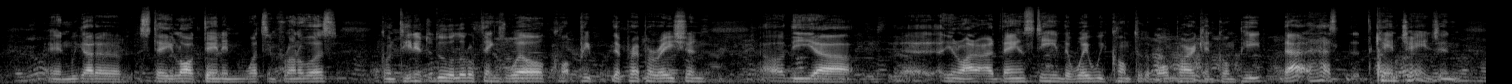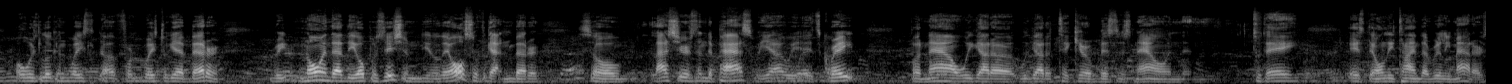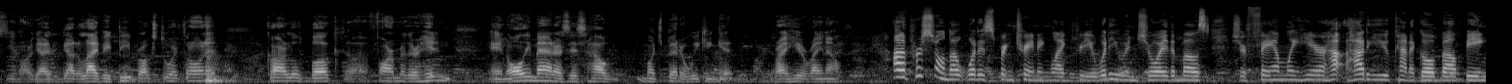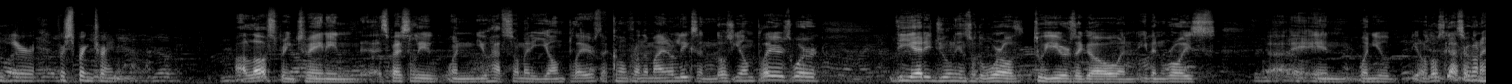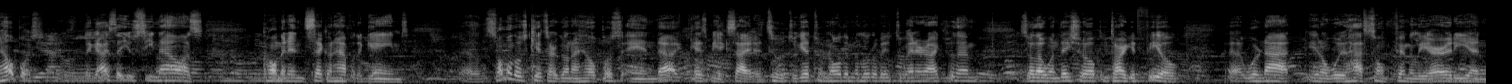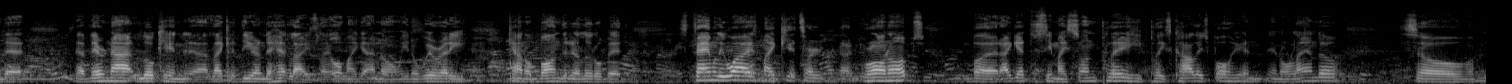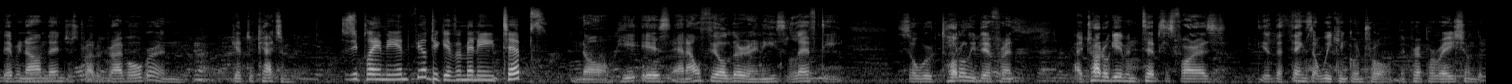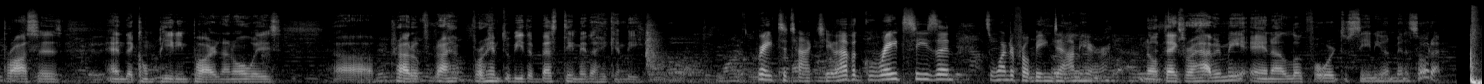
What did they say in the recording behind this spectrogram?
and we gotta stay locked in in what's in front of us. Continue to do a little things well. The preparation, uh, the uh, uh, you know, our advanced team, the way we come to the ballpark and compete, that has can't change, and always looking ways uh, for ways to get better. Re- knowing that the opposition, you know, they also have gotten better. So last year's in the past, yeah, we, it's great, but now we gotta we gotta take care of business now, and, and today is the only time that really matters. You know, our guys got a live BP, Brock Stewart throwing it, Carlos Buck, uh, Farmer, they're hitting, and all that matters is how much better we can get right here, right now. On a personal note, what is spring training like for you? What do you enjoy the most? Is your family here? How, how do you kind of go about being here for spring training? I love spring training, especially when you have so many young players that come from the minor leagues, and those young players were the Eddie Juliens of the world two years ago, and even Royce. Uh, and when you, you know, those guys are going to help us. The guys that you see now as coming in second half of the games, some of those kids are going to help us, and that gets me excited too to get to know them a little bit, to interact with them, so that when they show up in Target Field, uh, we're not, you know, we have some familiarity and uh, that they're not looking uh, like a deer in the headlights, like, oh my God, no, you know, we already kind of bonded a little bit. Family wise, my kids are uh, grown ups, but I get to see my son play. He plays college ball here in, in Orlando. So every now and then, just try to drive over and get to catch him. Does he play in the infield? Do you give him any tips? No, he is an outfielder and he's lefty. So we're totally different. I try to give him tips as far as the, the things that we can control the preparation, the process, and the competing part, and always uh, to try for him to be the best teammate that he can be. Great to talk to you. Have a great season. It's wonderful being down here. No, thanks for having me, and I look forward to seeing you in Minnesota.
